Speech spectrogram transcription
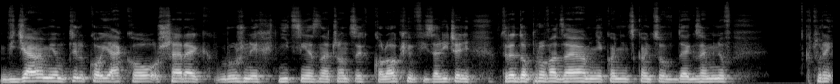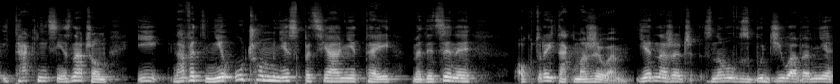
Widziałem ją tylko jako szereg różnych nic nieznaczących kolokwiów i zaliczeń, które doprowadzają mnie koniec końców do egzaminów, które i tak nic nie znaczą i nawet nie uczą mnie specjalnie tej medycyny, o której tak marzyłem. Jedna rzecz znowu wzbudziła we mnie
